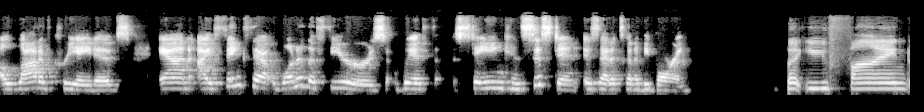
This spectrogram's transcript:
a lot of creatives and i think that one of the fears with staying consistent is that it's going to be boring but you find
